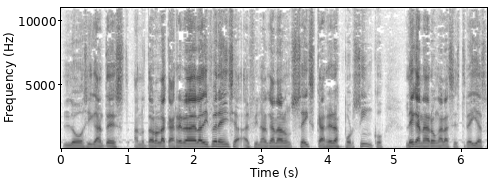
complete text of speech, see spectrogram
los gigantes anotaron la carrera de la diferencia. Al final ganaron 6 carreras por 5. Le ganaron a las estrellas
